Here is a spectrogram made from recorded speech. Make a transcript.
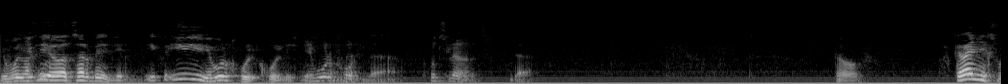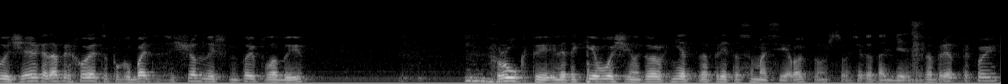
Ибуль его царь Бездин. И, и Ивур Хуль. Ивур Хуль. Да, Хуцлярец. да. То, крайних случаях, когда приходится покупать освященные шмитой плоды, фрукты или такие овощи, на которых нет запрета самосевок, потому что самосев это отдельный запрет такой,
